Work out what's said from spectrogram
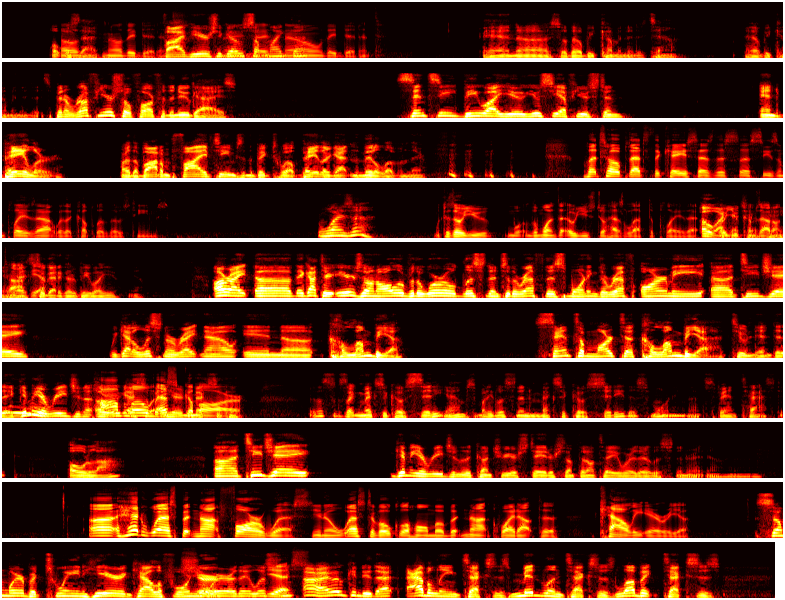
What was Oh, that? No, they didn't. Five years ago, They- something they- like that? No, they didn't. And uh, so they'll be coming into town. They'll be coming into. It's been a rough year so far for the new guys. Cincy, BYU, UCF, Houston, and Baylor are the bottom five teams in the Big 12. Baylor got in the middle of them there. Let's hope that's the case as this uh, season plays out with a couple of those teams. Why is that? Because OU, well, the ones that OU still has left to play, that Oh, I OU comes out Yeah, on yeah, top. I Yeah, still got to go to BYU. Yeah. All right, uh, they got their ears on all over the world listening to the ref this morning. The ref army, uh, TJ. We got a listener right now in uh, Colombia, Santa Marta, Colombia, tuned in today. Give me a region. Oh, we got somebody here in Mexico. This looks like Mexico City. Yeah, somebody listening in Mexico City this morning. That's fantastic. Hola. Uh, TJ, give me a region of the country or state or something. I'll tell you where they're listening right now. Uh, head west, but not far west. You know, west of Oklahoma, but not quite out to Cali area. Somewhere between here and California, Sure. where are they listening? Yes. All right, we can do that. Abilene, Texas, Midland, Texas, Lubbock, Texas,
